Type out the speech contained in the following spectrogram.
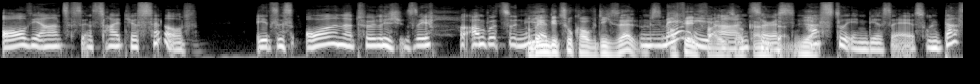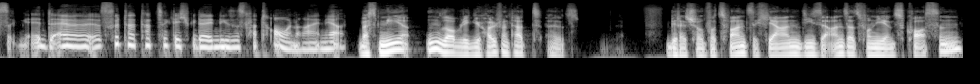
all the answers inside yourself. Jetzt ist all natürlich sehr ambitioniert. Aber in Bezug auf dich selbst, Many auf jeden Fall. Answers so kann, ja. hast du in dir selbst. Und das äh, füttert tatsächlich wieder in dieses Vertrauen rein, ja. Was mir unglaublich geholfen hat, äh, bereits schon vor 20 Jahren, dieser Ansatz von Jens Korsen,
